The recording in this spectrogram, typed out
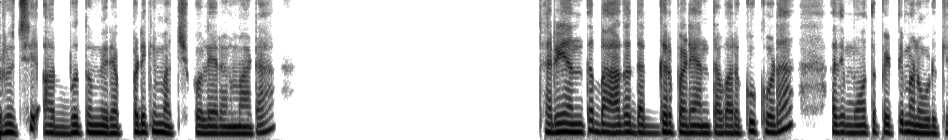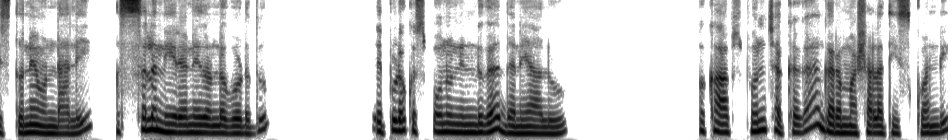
రుచి అద్భుతం. మీరెప్పటికీ మర్చిపోలేరనమాట. కర్రీ అంతా బాగా దగ్గర పడేంత వరకు కూడా అది మూత పెట్టి మనం ఉడికిస్తూనే ఉండాలి. అస్సలు నీరనేది ఉండకూడదు. ఇప్పుడు ఒక స్పూను నిండుగా ధనియాలు, ఒక హాఫ్ స్పూన్ చక్కగా గరం మసాలా తీసుకోండి.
